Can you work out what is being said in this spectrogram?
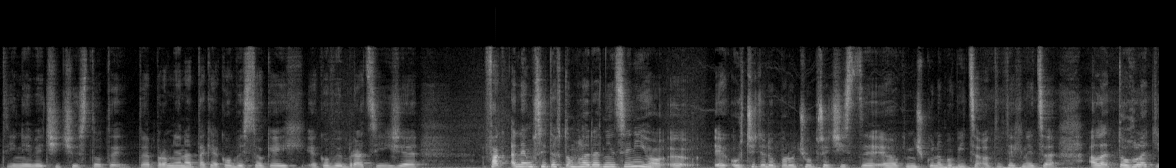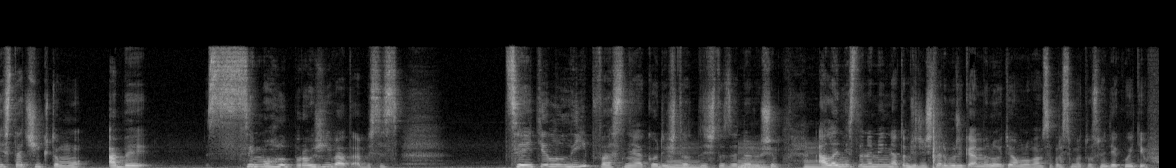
té největší čistoty. To je pro mě na tak jako vysokých jako vibracích, že fakt a nemusíte v tom hledat nic jiného. E, určitě doporučuji přečíst si jeho knížku nebo více o té technice, ale tohle ti stačí k tomu, aby si mohl prožívat, aby se cítil líp vlastně, jako když to, mm. když to zjednoduším. Mm. Ale nic to nemění na tom, že když tady budu říkat, miluji tě, omlouvám se, prosím, o to děkuji ti, uf,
